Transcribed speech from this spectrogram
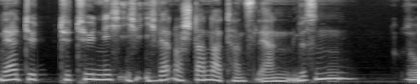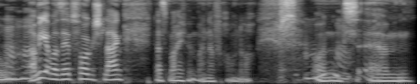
Ne, tü, tü, tü nicht. Ich, ich werde noch Standardtanz lernen müssen. So Aha. habe ich aber selbst vorgeschlagen. Das mache ich mit meiner Frau noch. Ah. Und ähm,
